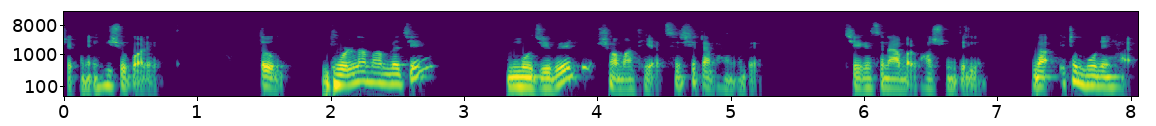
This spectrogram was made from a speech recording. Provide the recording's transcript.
সেখানে হিসু করে। তো ধরলাম আমরা যে মুজিবের সমাধি আছে সেটা ভাঙবে। শেখ হাসিনা আবার ভাষণ দিলে বা এটা মনে হয়।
